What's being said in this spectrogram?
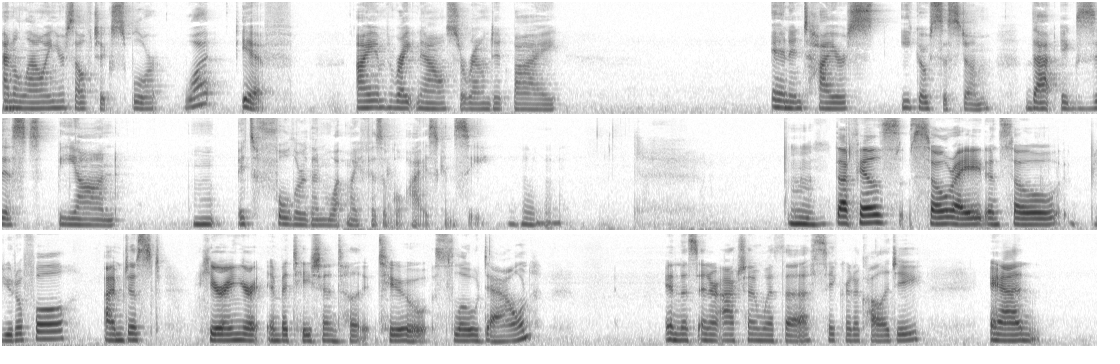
and allowing yourself to explore what if I am right now surrounded by an entire ecosystem that exists beyond it's fuller than what my physical eyes can see. Mm-hmm. Mm, that feels so right and so beautiful. I'm just hearing your invitation to, to slow down in this interaction with the sacred ecology. And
